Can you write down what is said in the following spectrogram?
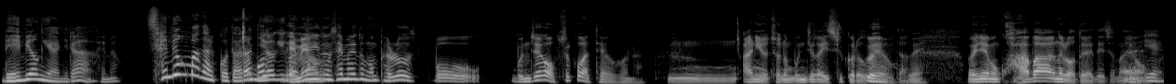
네 명이 아니라 세 명? 세 명만 할 거다라는 뭐 이야기가 네 명이든 나오- 세 명이든 그건 별로 뭐 문제가 없을 것 같아요. 그거는. 음, 아니요. 저는 문제가 있을 거라고 왜요? 봅니다. 왜? 왜냐하면 과반을 얻어야 되잖아요. 예.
